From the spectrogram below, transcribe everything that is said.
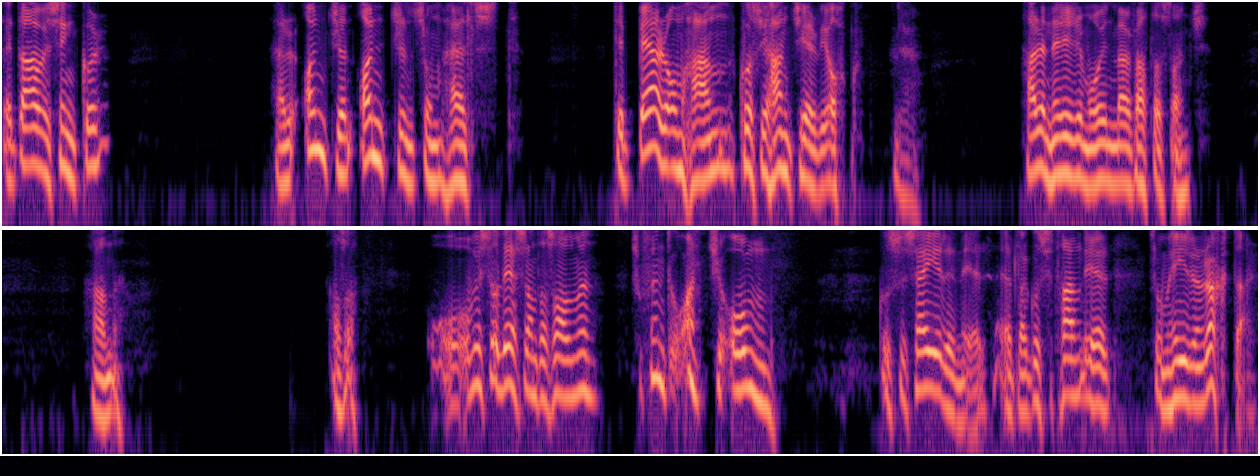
Det er David synker. Her er ønsken, ønsken som helst. Det er bare om han, hvordan han gjør vi også. Ja. Her er nere i morgen, med jeg fatter. Han, altså, og, og hvis du leser han til salmen, så finner du ikke om hvordan sier den er, eller hvordan han er som hyren røktar.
